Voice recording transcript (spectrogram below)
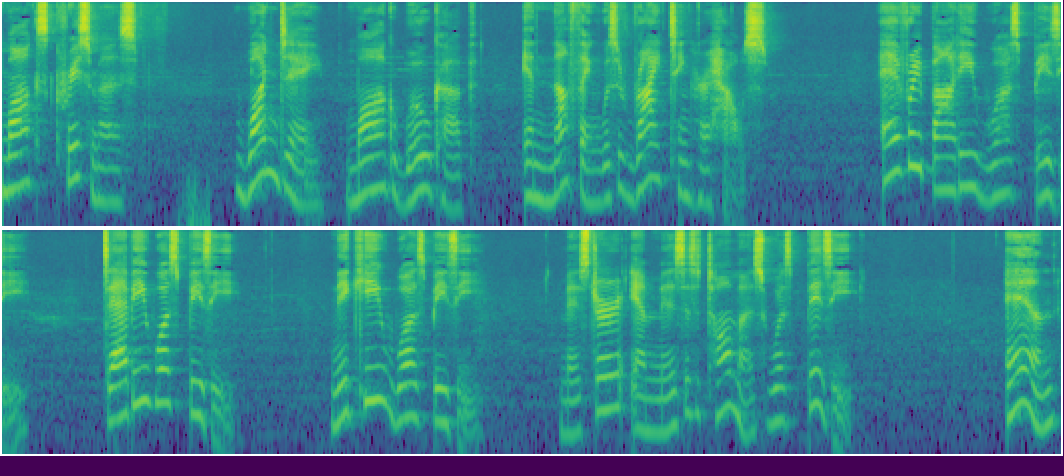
Mog's Christmas. One day, Mog woke up and nothing was right in her house. Everybody was busy. Debbie was busy. Nicky was busy. Mr. and Mrs. Thomas was busy. And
